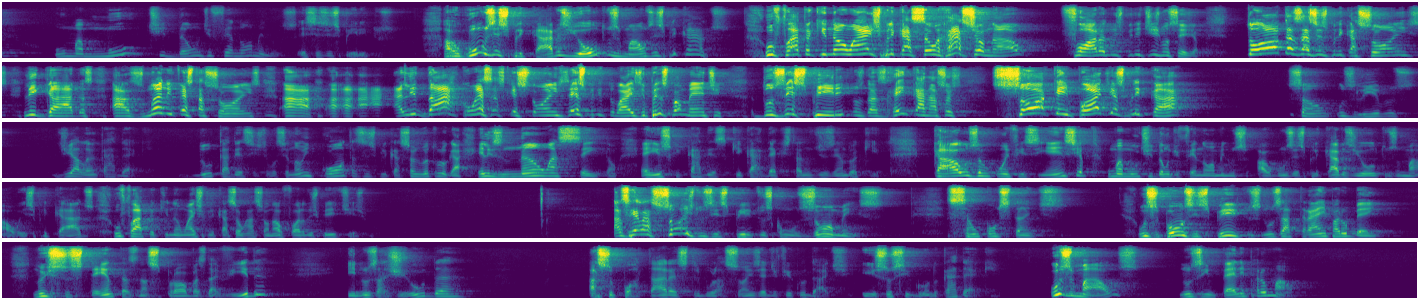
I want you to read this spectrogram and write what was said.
uma multidão de fenômenos, esses espíritos. Alguns explicáveis e outros mal explicados. O fato é que não há explicação racional fora do Espiritismo, ou seja, todas as explicações ligadas às manifestações, a, a, a, a, lidar com essas questões espirituais e principalmente dos espíritos, das reencarnações, só quem pode explicar são os livros de Allan Kardec do kardecista. Você não encontra essa explicação em outro lugar. Eles não aceitam. É isso que Kardec, que Kardec está nos dizendo aqui. Causam com eficiência uma multidão de fenômenos, alguns explicáveis e outros mal explicados. O fato é que não há explicação racional fora do Espiritismo. As relações dos espíritos com os homens são constantes. Os bons espíritos nos atraem para o bem, nos sustentam nas provas da vida e nos ajuda a suportar as tribulações e a dificuldade. Isso segundo Kardec. Os maus nos impelem para o mal.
